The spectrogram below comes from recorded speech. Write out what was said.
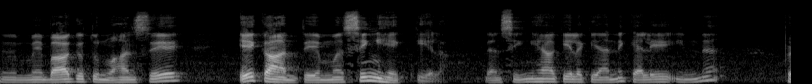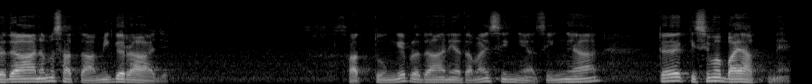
මේ භාග්‍යතුන් වහන්සේ ඒකාන්තයෙන්ම සිංහෙක් කියලා. දැන් සිංහයා කියලා කියන්නේ කැලේ ඉන්න ප්‍රධානම සතා මිගරාජ. සත්තුන්ගේ ප්‍රධානය තමයි සිංහයා. සිංහයාට කිසිම බයක් නැහැ.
